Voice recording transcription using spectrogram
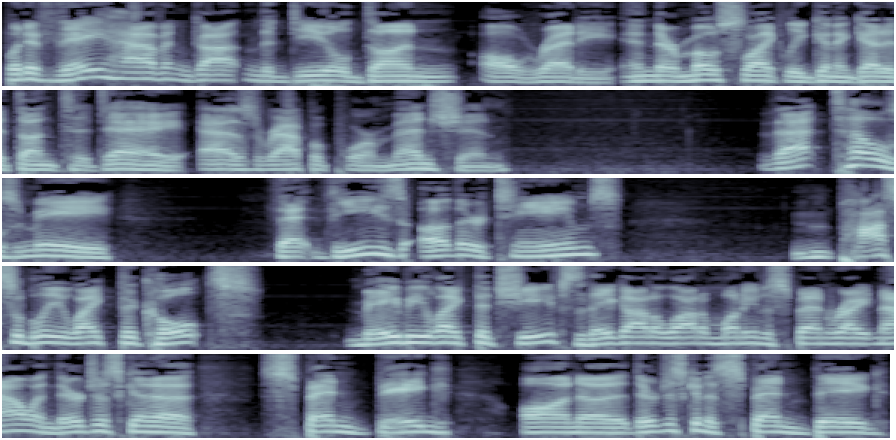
But if they haven't gotten the deal done already, and they're most likely going to get it done today, as Rapoport mentioned, that tells me that these other teams, possibly like the Colts, maybe like the Chiefs, they got a lot of money to spend right now, and they're just going to spend big on. Uh, they're just going to spend big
